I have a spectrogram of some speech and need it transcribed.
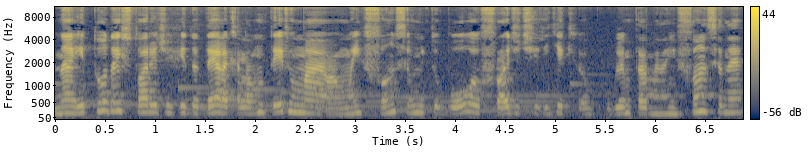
né, e toda a história de vida dela, que ela não teve uma, uma infância muito boa, o Freud diria que o problema estava na infância, né?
